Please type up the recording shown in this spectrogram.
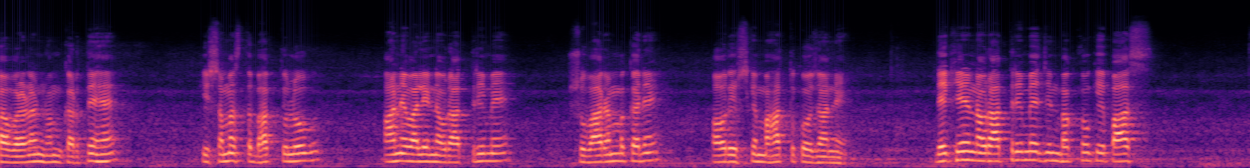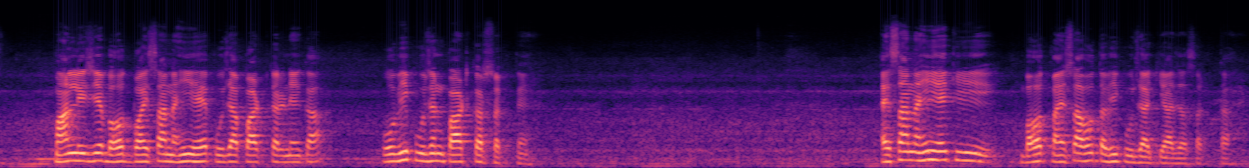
का वर्णन हम करते हैं कि समस्त भक्त लोग आने वाले नवरात्रि में शुभारंभ करें और इसके महत्व को जानें। देखिए, नवरात्रि में जिन भक्तों के पास मान लीजिए बहुत पैसा नहीं है पूजा पाठ करने का, वो भी पूजन पाठ कर सकते हैं। ऐसा नहीं है कि बहुत पैसा हो तभी पूजा किया जा सकता है।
